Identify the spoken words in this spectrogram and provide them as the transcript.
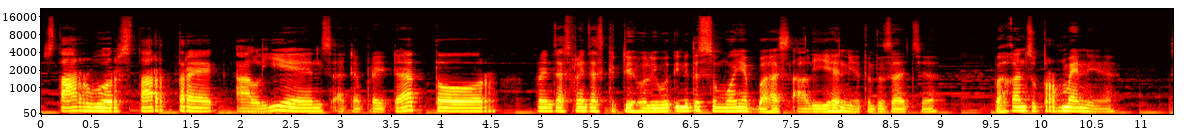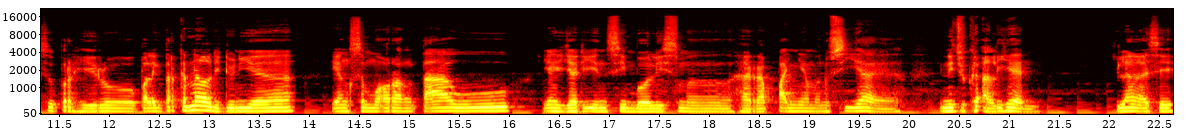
Star Wars, Star Trek, Aliens, ada Predator, franchise-franchise gede Hollywood ini tuh semuanya bahas alien ya tentu saja. Bahkan Superman ya, superhero paling terkenal di dunia yang semua orang tahu, yang dijadiin simbolisme harapannya manusia ya. Ini juga alien. Gila gak sih?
